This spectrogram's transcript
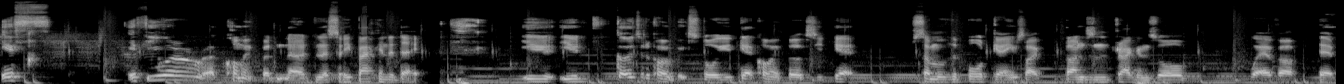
if if you were a comic book nerd, let's say back in the day, you you'd go to the comic book store, you'd get comic books, you'd get some of the board games like Dungeons and Dragons or whatever. They're,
